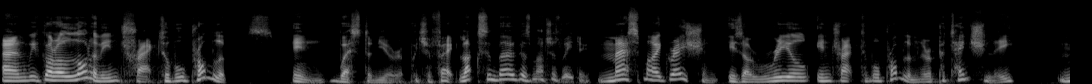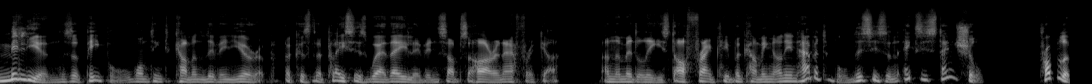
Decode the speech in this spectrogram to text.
And we've got a lot of intractable problems in Western Europe, which affect Luxembourg as much as we do. Mass migration is a real intractable problem. There are potentially millions of people wanting to come and live in Europe because the places where they live in sub Saharan Africa and the Middle East are frankly becoming uninhabitable. This is an existential problem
